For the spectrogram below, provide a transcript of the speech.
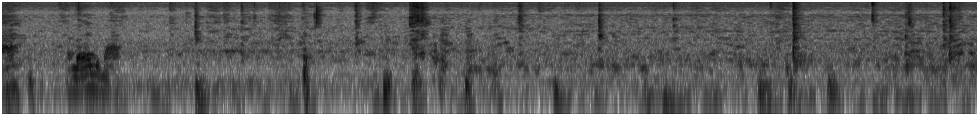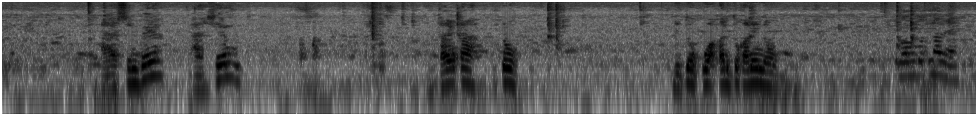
Ba? Tama na di ba? Asim ba? Asim. Tayo ka. Ito. Dito, kuha ka dito kanino. Lumambot na eh.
